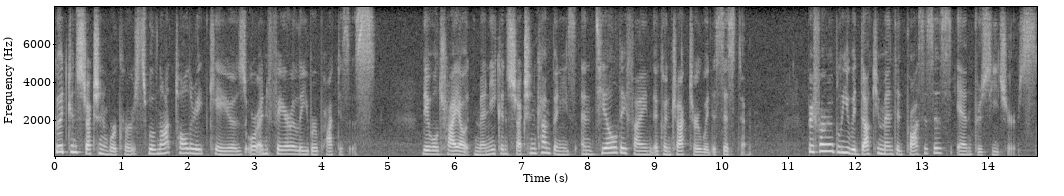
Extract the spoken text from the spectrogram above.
Good construction workers will not tolerate chaos or unfair labor practices. They will try out many construction companies until they find a contractor with a system, preferably with documented processes and procedures.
